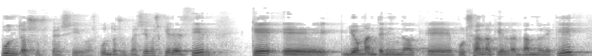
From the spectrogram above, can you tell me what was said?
puntos suspensivos. Puntos suspensivos quiere decir que eh, yo manteniendo, eh, pulsando aquí, dándole clic,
